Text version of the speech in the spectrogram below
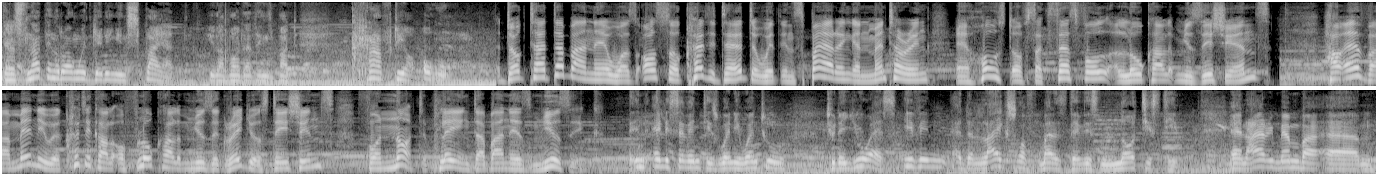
There's nothing wrong with getting inspired about other things, but craft your own. Dr. Tabane was also credited with inspiring and mentoring a host of successful local musicians. However, many were critical of local music radio stations for not playing Tabane's music. In early 70s, when he went to, to the US, even the likes of Miles Davis noticed him. And I remember um,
